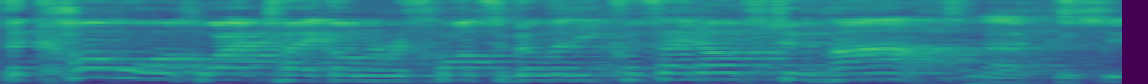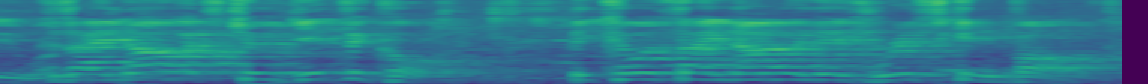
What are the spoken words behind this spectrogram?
The Commonwealth won't take on the responsibility because they know it's too hard, because no, they know it's too difficult, because they know there's risk involved.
